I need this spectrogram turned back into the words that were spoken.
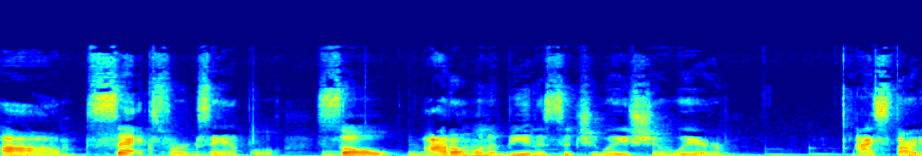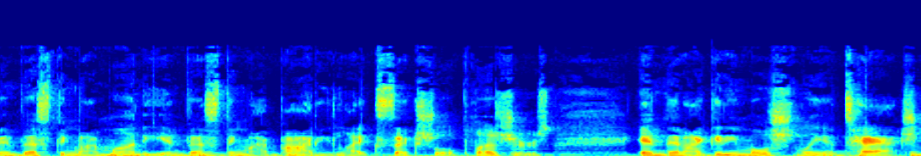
um, sex, for example. So I don't want to be in a situation where I start investing my money, investing my body like sexual pleasures, and then I get emotionally attached,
